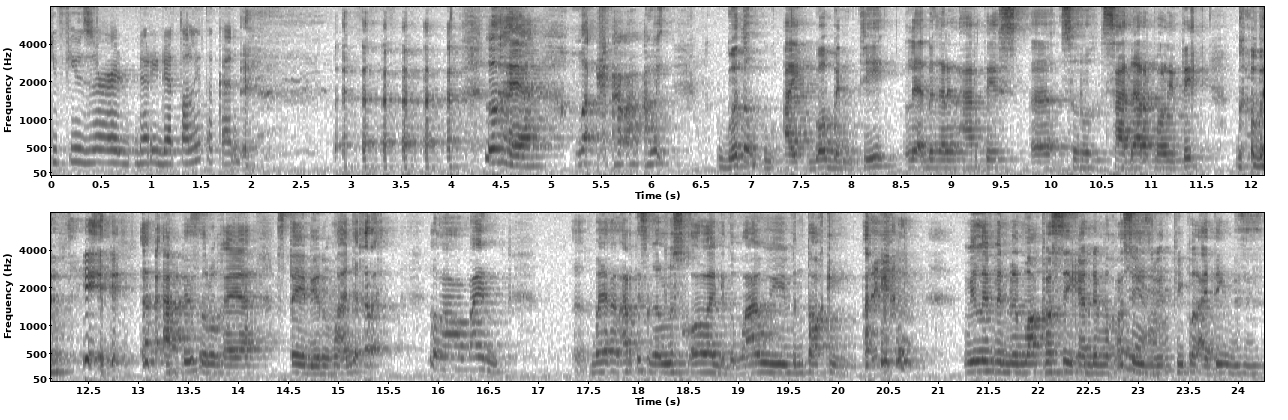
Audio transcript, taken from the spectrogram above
diffuser dari Dettol itu kan. lo kayak what? We- gue tuh gue benci lihat dengerin artis eh, suruh sadar politik. Gue benci artis suruh kayak stay di rumah aja. Karena lo nggak ngapain Eh, kebanyakan artis nggak lulus sekolah gitu. Why we even talking? Kan we live in democracy kan. Democracy is Yeah. with people. I think this is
